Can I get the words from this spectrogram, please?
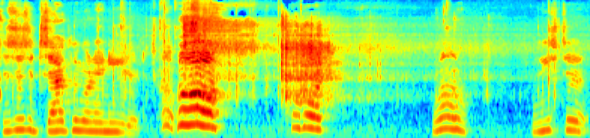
This is exactly what I needed. Oh! Oh god. Well, at least it...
